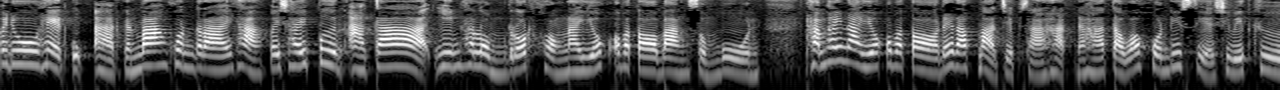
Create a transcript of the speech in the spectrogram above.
ไปดูเหตุอุกอาจกันบ้างคนร้ายค่ะ ไปใช้ปืนอาก้า ยิงถล่มรถของนายกอบตบางสมบูรณ์ทำให้นายกอบตได้รับบาดเจ็บสาหัสนะคะ แต่ว่าคนที่เสียชีวิตคือ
